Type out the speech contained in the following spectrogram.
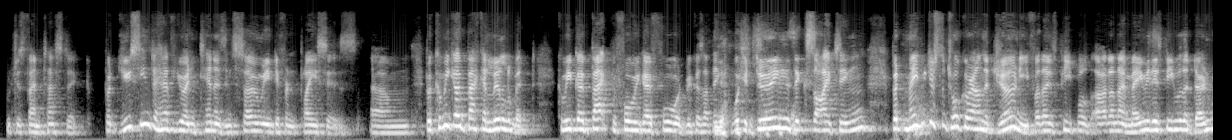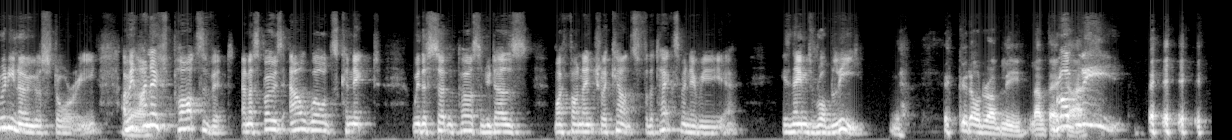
Which is fantastic but you seem to have your antennas in so many different places. Um, but can we go back a little bit? Can we go back before we go forward? Because I think what you're doing is exciting. But maybe just to talk around the journey for those people, I don't know, maybe there's people that don't really know your story. I mean, yeah. I know parts of it. And I suppose our worlds connect with a certain person who does my financial accounts for the taxman every year. His name's Rob Lee. Good old Rob Lee. Love that Rob guy. Lee.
